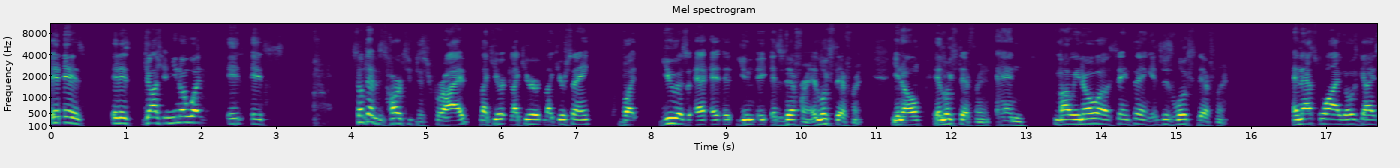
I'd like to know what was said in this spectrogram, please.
it is. It is, Josh. And you know what? It it's sometimes it's hard to describe, like you're like you're like you're saying, but you as a, a, you it's different. It looks different. You know, it looks different. And Mauigoa, same thing. It just looks different and that's why those guys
